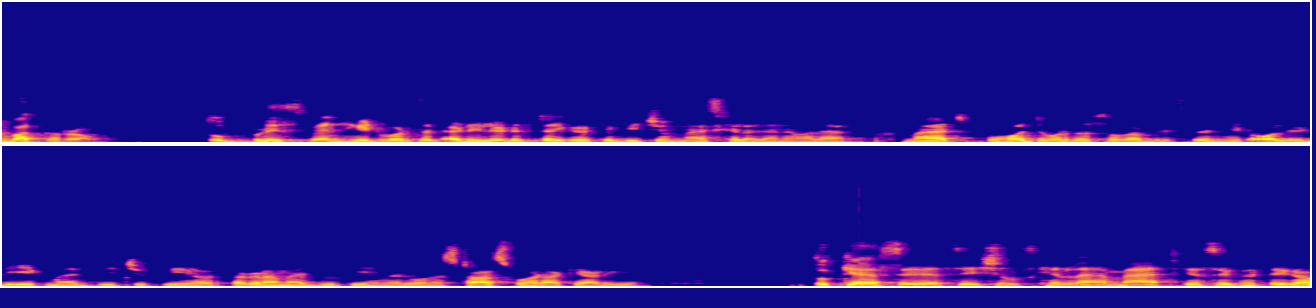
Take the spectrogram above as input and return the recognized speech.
बात कर रहा हूँ। तो Brisbane Heat versus Adelaide Striker के बीच में मैच खेला जाने वाला है। मैच बहुत ज़बरदस्त होगा। ब्रिस्बेन हिट ऑलरेडी एक मैच जीत चुकी है और तगड़ा मैच जीती है। मेलबोर्न स्टार्स को हरा के आ रही है। तो कैसे सेशंस खेलना है? मैच कैसे घटेगा?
